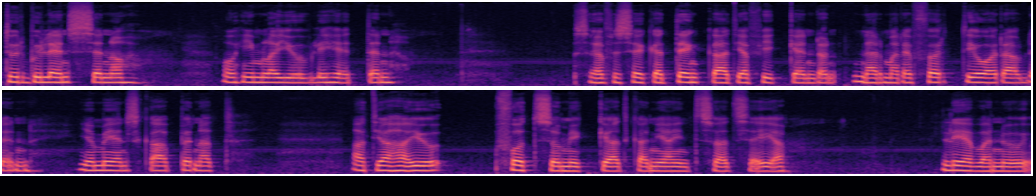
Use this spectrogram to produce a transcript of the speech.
turbulensen och, och himlaljuvligheten. Så jag försöker tänka att jag fick ändå närmare 40 år av den gemenskapen. Att, att jag har ju fått så mycket att kan jag inte så att säga leva nu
